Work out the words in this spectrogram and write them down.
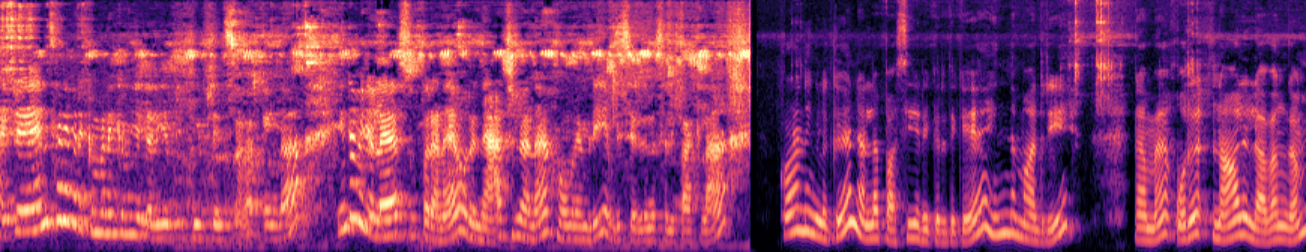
ஹை ஃப்ரெண்ட்ஸ் அனைவருக்கும் வணக்கம். எல்லாரும் எப்படி இருக்கீங்க? ஃப்ரெண்ட்ஸ் நல்லா இருக்கீங்களா? இந்த வீடியோவில் சூப்பரான ஒரு நேச்சுரலான ஹோம் ரெமெடி எப்படி செய்யுதுன்னு சொல்லி பார்க்கலாம். குழந்தைங்களுக்கு நல்லா பசி எடுக்கிறதுக்கு இந்த மாதிரி நம்ம ஒரு நாலு லவங்கம்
